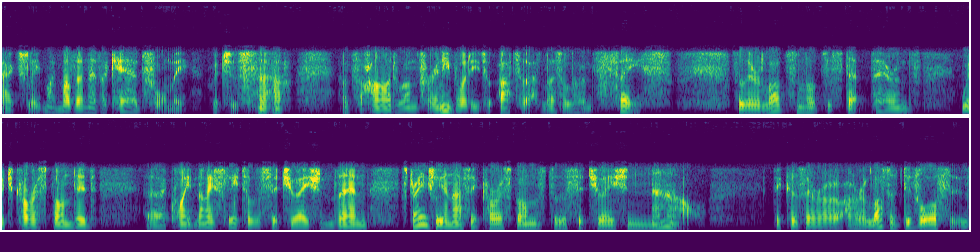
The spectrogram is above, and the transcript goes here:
actually my mother never cared for me, which is that's a hard one for anybody to utter, let alone face. So there are lots and lots of step parents which corresponded uh, quite nicely to the situation then. Strangely enough, it corresponds to the situation now because there are, are a lot of divorces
